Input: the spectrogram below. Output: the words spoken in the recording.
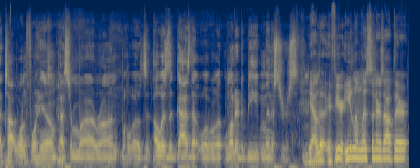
I taught one for him, Pastor Ron. What was it? Oh, it was the guys that were, wanted to be ministers. Yeah, look, if you're Elam listeners out there,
